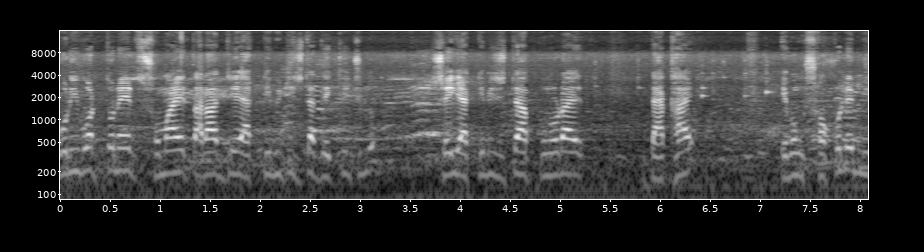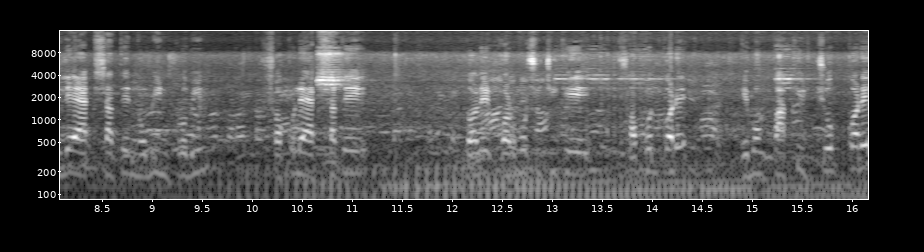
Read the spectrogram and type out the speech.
পরিবর্তনের সময় তারা যে অ্যাক্টিভিটিসটা দেখিয়েছিল, সেই অ্যাক্টিভিটিসটা পুনরায় দেখায় এবং সকলে মিলে একসাথে নবীন, প্রবীণ, সকলে একসাথে দলের কর্মসূচিকে সফল করে এবং পাখির চোখ করে,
